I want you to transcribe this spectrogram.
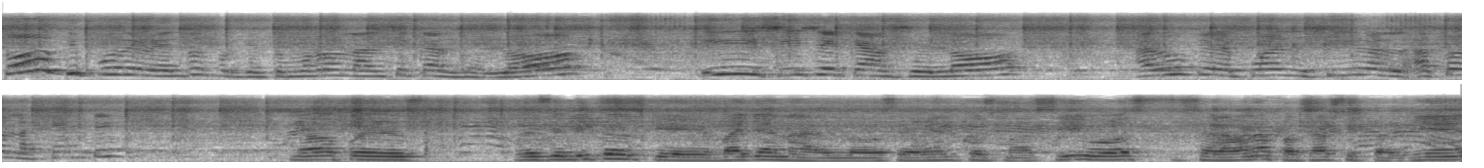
todo tipo de eventos, porque el Tomorrowland se canceló. Y sí se canceló. ¿Algo que le puedes decir a, toda la gente? No, pues les invito a que vayan a los eventos masivos. Se la van a pasar súper bien.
